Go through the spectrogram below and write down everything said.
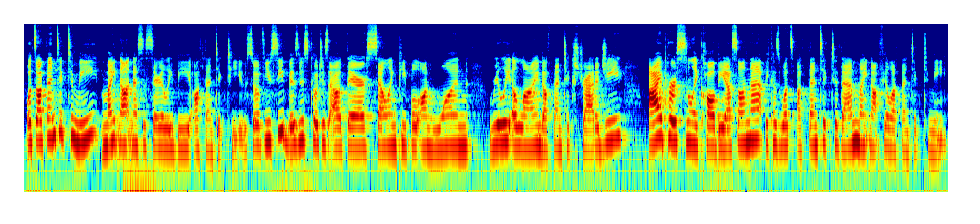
What's authentic to me might not necessarily be authentic to you. So if you see business coaches out there selling people on one really aligned, authentic strategy, I personally call BS on that because what's authentic to them might not feel authentic to me.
